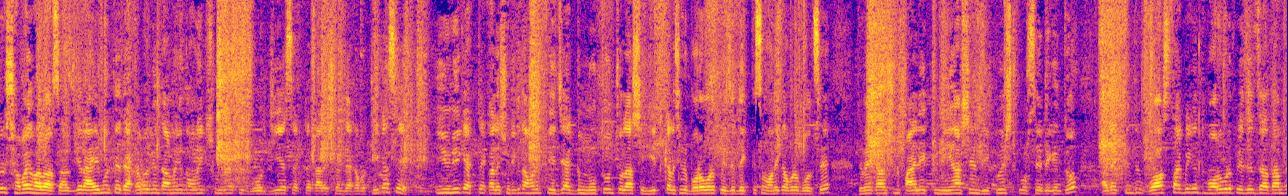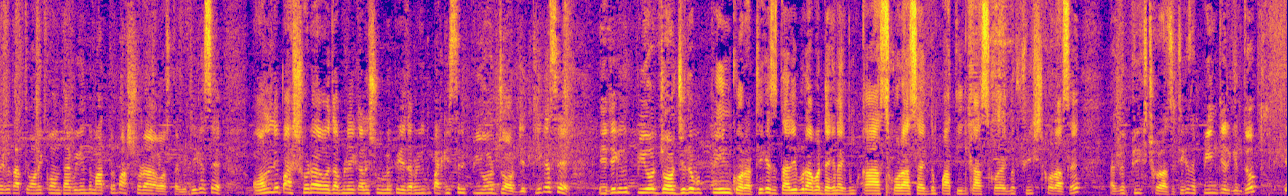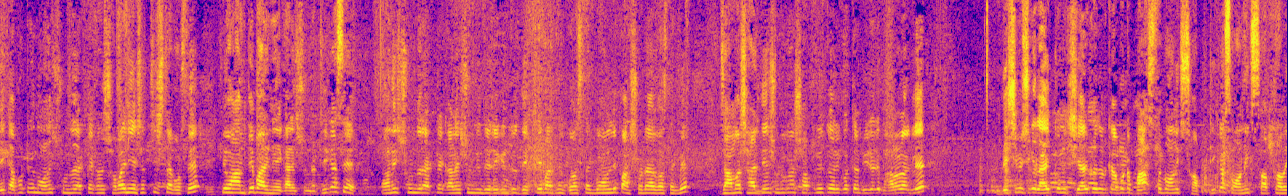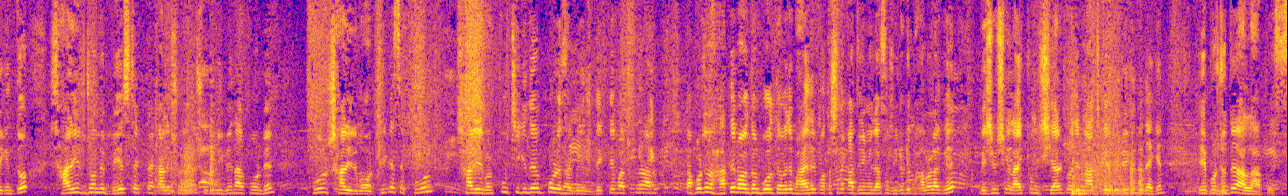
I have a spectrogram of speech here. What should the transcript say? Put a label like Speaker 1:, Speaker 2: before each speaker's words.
Speaker 1: করি সবাই ভালো আছে। দেখাবো কিন্তু আমরা কিন্তু অনেক সুন্দর একটা কালেকশন দেখাবো, ঠিক আছে? ইউনিক একটা কালেকশন কিন্তু আমাদের পেজে একদম নতুন চলে আসে হিট কালেকশন বড় বড় পেজে অনেক আবার বলছে। ভাই কালেকশন পাইলে একটু নিয়ে আসেন রিকোয়েস্ট করছে এটা কিন্তু। আর কিন্তু থাকবে, কিন্তু বড় বড় পেজের যা দাম তার থেকে অনেক কম থাকবে, কিন্তু মাত্র পাঁচশো টাকা থাকবে, ঠিক আছে? অনলি পাঁচশো টাকা আপনি এই কালেকশনগুলো পেয়ে যাবেন কিন্তু পাকিস্তানি পিওর জর্জেট ঠিক আছে? এটা কিন্তু পিওর জর্জের উপর প্রিন্ট করা, ঠিক আছে? তার উপর আবার দেখেন একদম কাজ করা আছে, একদম পাতির কাজ করা, একদম ফিক্সড করা আছে, একদম ফিক্সড করা আছে, ঠিক আছে? প্রিন্টের কিন্তু এই কাপড়টা কিন্তু অনেক সুন্দর একটা কালেকশন সবাই নিয়ে আসার চেষ্টা করছে, কেউ আনতে পারেনি এই কালেকশনটা ঠিক আছে? অনেক সুন্দর একটা কালেকশন কিন্তু এটা কিন্তু দেখতে পাচ্ছেন গজ থাকবে অনলি পাঁচশো টাকা গজ থাকবে। জামা, শাড়ি থেকে শুরু করে সব কিছু তৈরি করতে ভিডিওটি ভালো লাগলে বেশি বেশি লাইক কমেন্ট শেয়ার করে দেবেন, কাপড়টা বাস্তবে অনেক সফট ঠিক আছে? অনেক সফট হবে কিন্তু, শাড়ির জন্য বেস্ট একটা কালেকশন কিন্তু শুধু নিবেন আর পরবেন। ফুল শাড়ির বর, ঠিক আছে? ফুল শাড়ির বর, কুচি কিন্তু পরে থাকবে কিন্তু, দেখতে পাচ্ছেন আর কাপড় যখন হাতে পাবেন তখন বলতে হবে যে ভাইদের কথার সাথে কাজে মিলে আছে। ভিডিওটি ভালো লাগলে বেশি বেশি লাইক কমেন্ট শেয়ার করে দেবেন। আজকের ভিডিও কিন্তু দেখেন, এ পর্যন্ত আল্লাহ হাফিজ।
